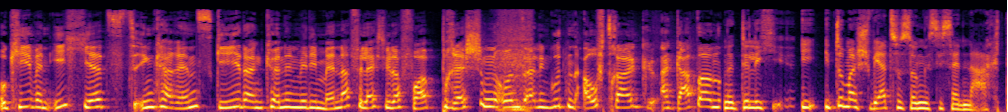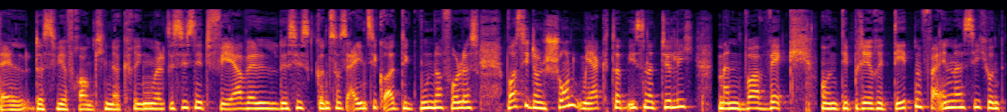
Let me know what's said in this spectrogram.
okay, wenn ich jetzt in Karenz gehe, dann können mir die Männer vielleicht wieder vorpreschen und einen guten Auftrag ergattern. Natürlich, ich, ich tue mal schwer zu sagen, es ist ein Nachteil, dass wir Frauen Kinder kriegen, weil das ist nicht fair, weil das ist ganz was einzigartig Wundervolles. Was ich dann schon gemerkt habe, ist natürlich, man war weg und die Prioritäten verändern sich und,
